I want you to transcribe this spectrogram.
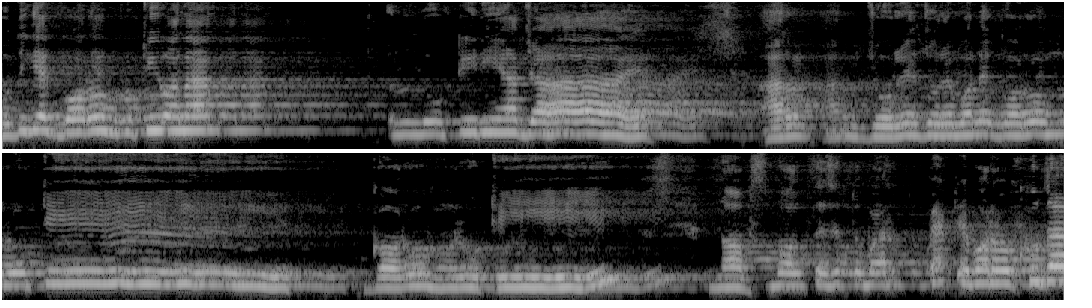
ওদিকে গরম রুটিওয়ালা লুটি নিয়ে যায়। আর জোরে জোরে বলে, গরম রুটি গরম রুটি। নবস বলতেছে, তোমার পেটে বড় ক্ষুধা,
